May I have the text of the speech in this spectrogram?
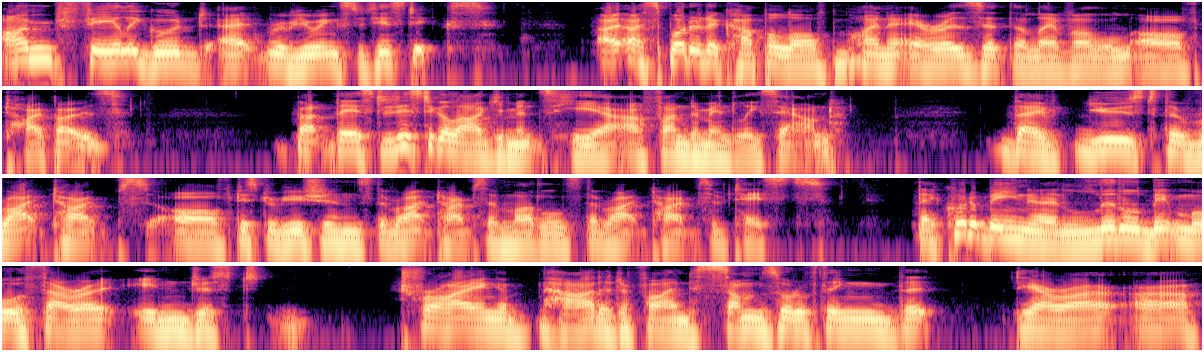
I'm fairly good at reviewing statistics. I, I spotted a couple of minor errors at the level of typos, but their statistical arguments here are fundamentally sound they've used the right types of distributions, the right types of models, the right types of tests. They could have been a little bit more thorough in just trying harder to find some sort of thing that TRR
